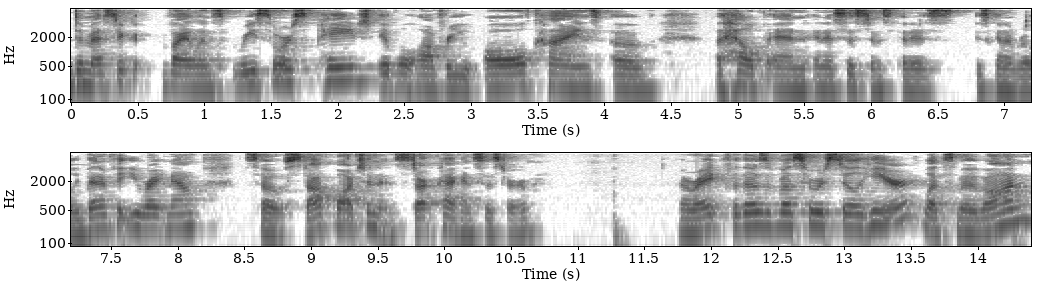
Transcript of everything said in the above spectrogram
domestic violence resource page. It will offer you all kinds of help and, and assistance that is, is going to really benefit you right now. So, stop watching and start packing, sister. All right, for those of us who are still here, let's move on.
